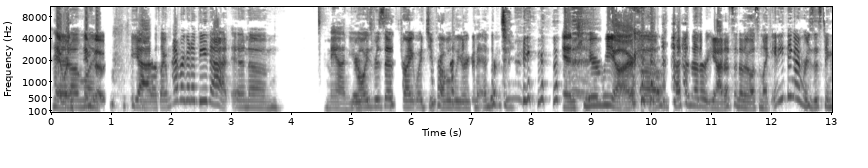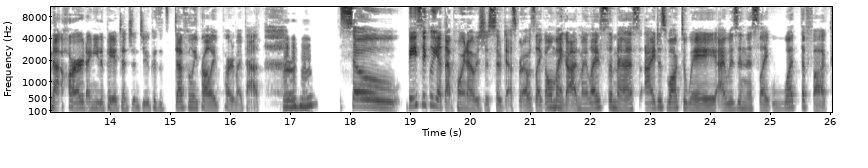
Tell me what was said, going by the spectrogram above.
Hey, we're in the like, boat. yeah, I was like, I'm never gonna be that. And um, man, you always resist, right? What you probably are gonna end up doing. and here we are. uh, that's another, yeah, that's another lesson. Like anything I'm resisting that hard, I need to pay attention to because it's definitely probably part of my path. Mm-hmm so basically at that point i was just so desperate. I was like oh my god my life's a mess. I just walked away. I was in this like what the fuck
